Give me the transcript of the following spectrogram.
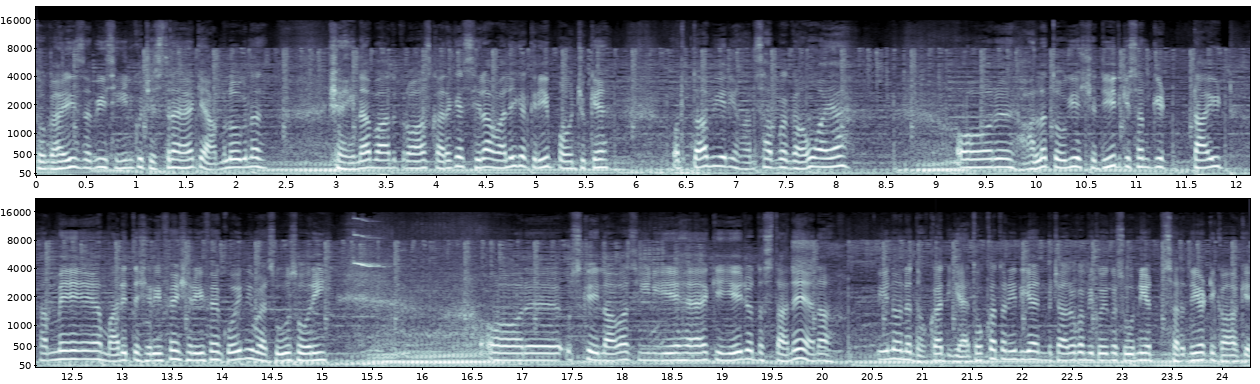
तो गाइस अभी सीन कुछ इस तरह है कि हम लोग ना शहीनाबाद क्रॉस करके सिला वाली के करीब पहुँच चुके हैं और तब ये रिहान साहब का गाँव आया और हालत हो गई शदीद किस्म की टाइट हमें, हमारी तशरीफ़ें, शरीफ़ें कोई नहीं महसूस हो रही। और उसके अलावा सीन ये है कि ये जो दस्ताने हैं ना, इन्होंने धोखा दिया है। धोखा तो नहीं दिया, इन बेचारों का भी कोई कसूर नहीं है, सर्दियाँ टिका के।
